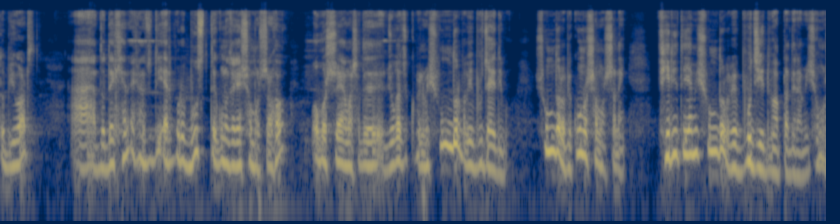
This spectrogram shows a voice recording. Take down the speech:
তো ভিউয়ার্স তো দেখেন, এখানে যদি এরপরও বুঝতে কোনো জায়গায় সমস্যা হয়, অবশ্যই আমার সাথে যোগাযোগ করবেন, আমি সুন্দরভাবে বুঝাই দিব। সুন্দরভাবে কোনো সমস্যা নেই। ফ্রিতেই আমি সুন্দরভাবে বুঝিয়ে দেবো আপনাদের আমি সমস্যা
